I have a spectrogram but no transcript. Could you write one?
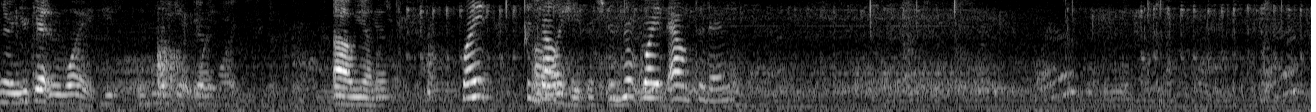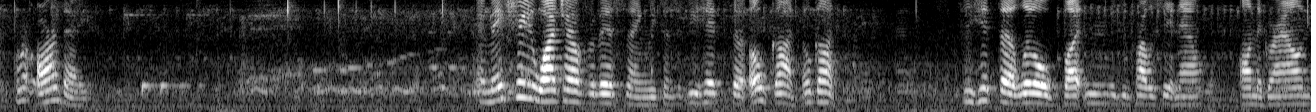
No, you're getting white. He's isn't Oh, he get getting white? white. you can get green. Oh yeah. That's right. White is Oh, out. I hate this one. Isn't white out today? Where are they? And make sure you watch out for this thing because if you hit the oh god, oh god. If you hit the little button, you can probably see it now, on the ground.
